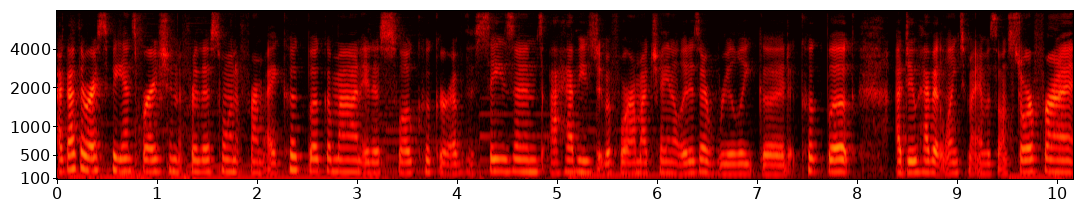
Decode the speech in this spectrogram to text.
I got the recipe inspiration for this one from a cookbook of mine. It is Slow Cooker of the Seasons. I have used it before on my channel. It is a really good cookbook. I do have it linked to my Amazon storefront.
